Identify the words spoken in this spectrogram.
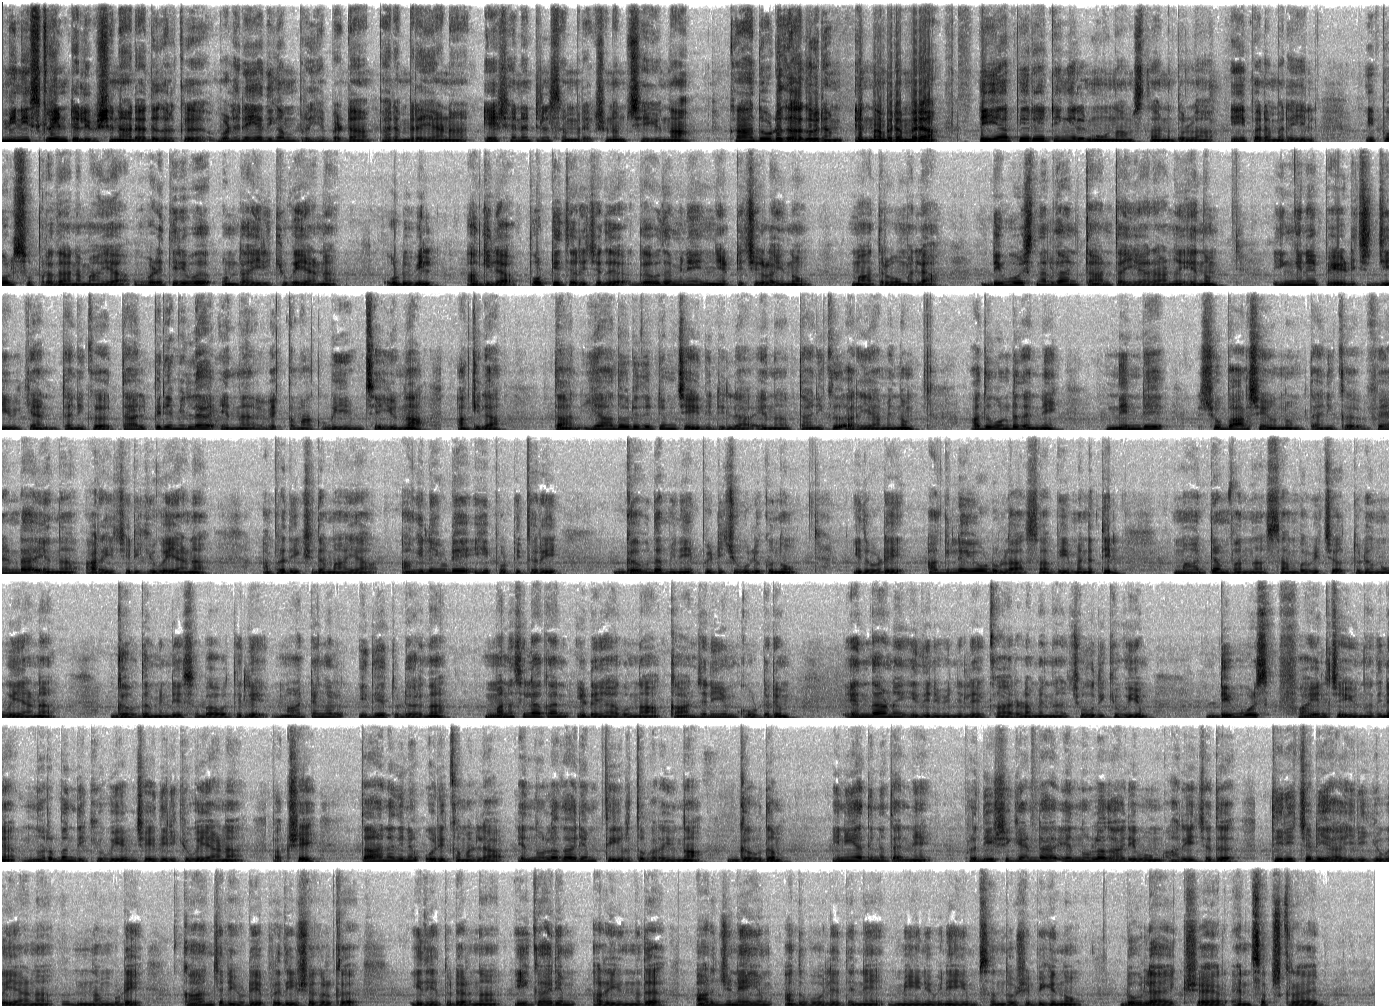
Mini screen television ആരാധകർക്ക് വളരെയധികം പ്രിയപ്പെട്ട പരമ്പരയാണ് ഏഷ്യാനെറ്റിൽ സംപ്രേക്ഷണം ചെയ്യുന്ന കാതോട് കാതൂരം എന്ന പരമ്പര. ടി ആർ പി റേറ്റിംഗിൽ മൂന്നാം സ്ഥാനത്തുള്ള ഈ പരമ്പരയിൽ ഇപ്പോൾ സുപ്രധാനമായ വഴിത്തിരിവ് ഉണ്ടായിരിക്കുകയാണ്. ഒടുവിൽ അഖില പൊട്ടിത്തെറിച്ചത് ഗൗതമിനെ ഞെട്ടിച്ചു കളയുന്നു. മാത്രവുമല്ല ഡിവോഴ്സ് നൽകാൻ താൻ തയ്യാറാണ് എന്നും ഇങ്ങനെ പേടിച്ച് ജീവിക്കാൻ തനിക്ക് താല്പര്യമില്ല എന്ന് വ്യക്തമാക്കുകയും ചെയ്യുന്ന അഖില താൻ യാതൊരു തെറ്റും ചെയ്തിട്ടില്ല എന്ന് തനിക്ക് അറിയാമെന്നും അതുകൊണ്ട് തന്നെ നിന്റെ ശുപാർശയൊന്നും തനിക്ക് വേണ്ട എന്ന് അറിയിച്ചിരിക്കുകയാണ്. അപ്രതീക്ഷിതമായ അഖിലയുടെ ഈ പൊട്ടിത്തെറി ഗൗതമിനെ പിടിച്ചു കുലുക്കുന്നു. ഇതോടെ അഖിലയോടുള്ള സമീപനത്തിൽ മാറ്റം വന്ന് സംഭവിച്ചു തുടങ്ങുകയാണ്. ഗൗതമിന്റെ സ്വഭാവത്തിലെ മാറ്റങ്ങൾ ഇതേ തുടർന്ന് മനസ്സിലാക്കാൻ ഇടയാകുന്ന കാഞ്ചനയും കൂട്ടരും എന്താണ് ഇതിനു പിന്നിലെ കാരണമെന്ന് ചോദിക്കുകയും ഡിവോഴ്സ് ഫയൽ ചെയ്യുന്നതിന് നിർബന്ധിക്കുകയും ചെയ്തിരിക്കുകയാണ്. പക്ഷേ താനതിന് ഒരുക്കമല്ല എന്നുള്ള കാര്യം തീർത്തു പറയുന്ന ഗൗതം ഇനി അതിന് തന്നെ പ്രതീക്ഷിക്കേണ്ട എന്നുള്ള കാര്യവും അറിയിച്ചത് തിരിച്ചടിയായിരിക്കുകയാണ് നമ്മുടെ കാഞ്ചനയുടെ പ്രതീക്ഷകൾക്ക് ഇതേ തുടർന്ന് ഈ കാര്യം അറിയുന്നത് അർജുനെയും അതുപോലെ തന്നെ മീനുവിനെയും സന്തോഷിപ്പിക്കുന്നു. Do like share and subscribe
